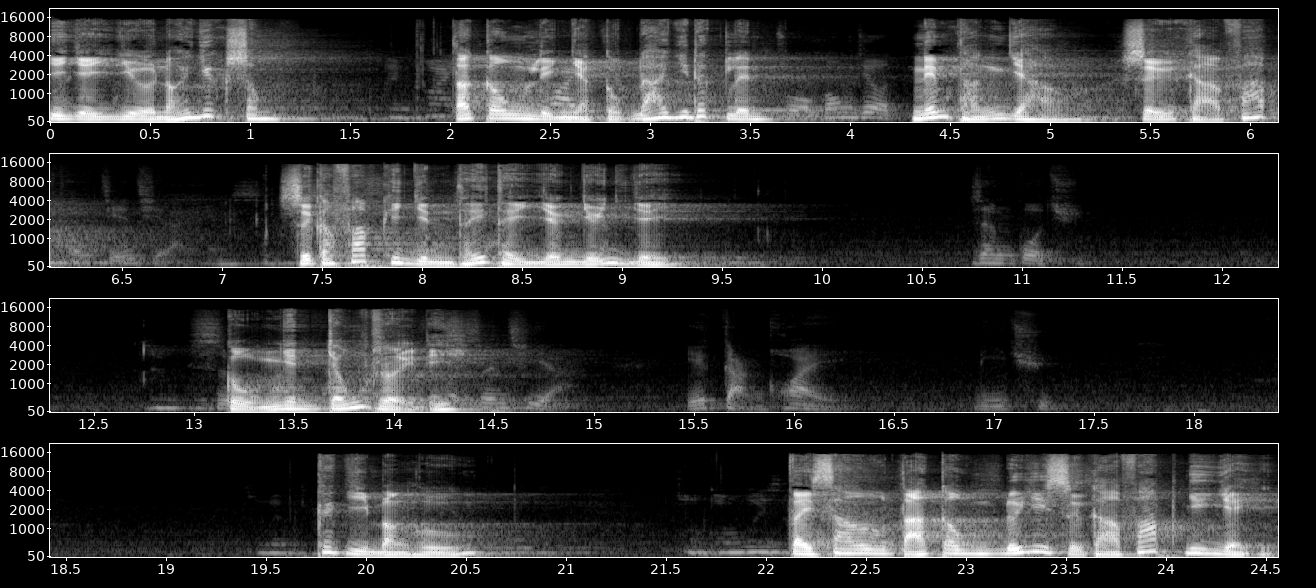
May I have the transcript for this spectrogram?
Vì vậy vừa nói dứt xong, tả công liền nhặt cục đá dưới đất lên, ném thẳng vào sự khả pháp. Sự khả pháp khi nhìn thấy thầy giận dữ như vậy, cũng nhanh chóng rời đi. Các gì bằng hữu tại sao tả công đối với sự khả pháp như vậy?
